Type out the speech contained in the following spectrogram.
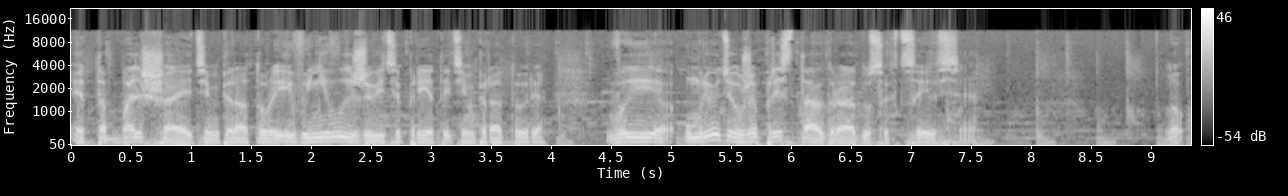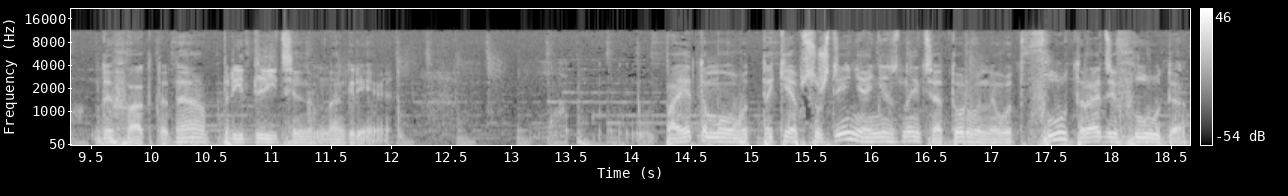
это большая температура, и вы не выживете при этой температуре вы умрете уже при 100 градусах Цельсия. Ну, де-факто, да, при длительном нагреве. Поэтому вот такие обсуждения, они, знаете, оторваны. Вот флут ради флуда.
